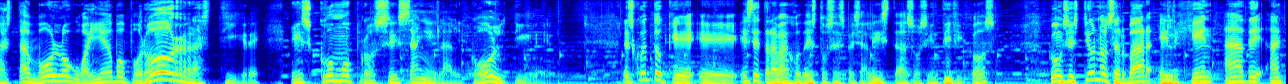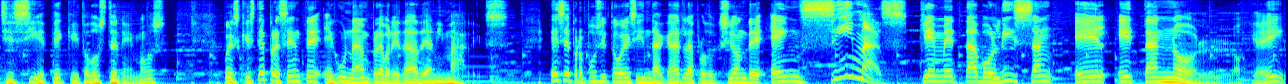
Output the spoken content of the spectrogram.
está bolo guayabo por horas, tigre. Es como procesan el alcohol, tigre. Les cuento que eh, este trabajo de estos especialistas o científicos consistió en observar el gen ADH7 que todos tenemos, pues que esté presente en una amplia variedad de animales. Ese propósito es indagar la producción de enzimas que metabolizan el etanol, ¿ok?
